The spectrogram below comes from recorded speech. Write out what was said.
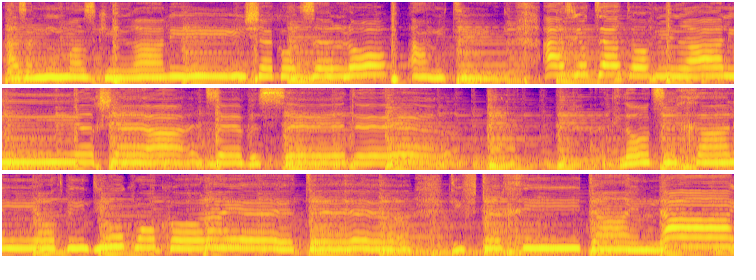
אז אני מזכירה לי שכל זה לא אמיתי. אז יותר טוב נראה לי איך שאת זה בסדר. לא צריכה להיות בדיוק כמו כל היתר. תפתחי את העיניים,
